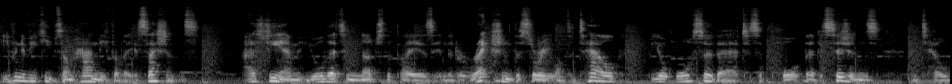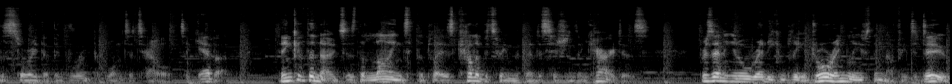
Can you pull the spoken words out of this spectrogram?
even if you keep some handy for later sessions. As GM, you're there to nudge the players in the direction of the story you want to tell, but you're also there to support their decisions and tell the story that the group want to tell together. Think of the notes as the lines that the players colour between with their decisions and characters. Presenting an already completed drawing leaves them nothing to do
